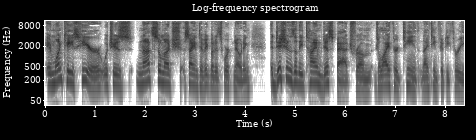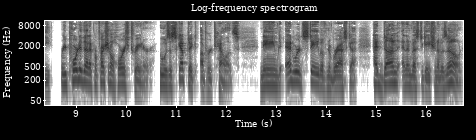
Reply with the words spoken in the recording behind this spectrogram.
In one case here, which is not so much scientific, but it's worth noting, editions of the Time Dispatch from July 13th, 1953, reported that a professional horse trainer who was a skeptic of her talents named Edward Stabe of Nebraska had done an investigation of his own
